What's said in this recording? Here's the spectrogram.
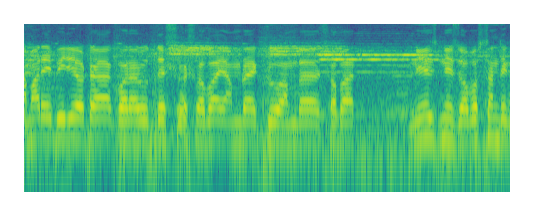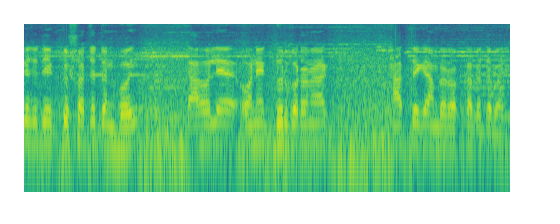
আমার এই ভিডিওটা করার উদ্দেশ্য সবাই আমরা একটু, আমরা সবার নিজ নিজ অবস্থান থেকে যদি একটু সচেতন হই, তাহলে অনেক দুর্ঘটনার হাত থেকে আমরা রক্ষা পেতে পারি।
